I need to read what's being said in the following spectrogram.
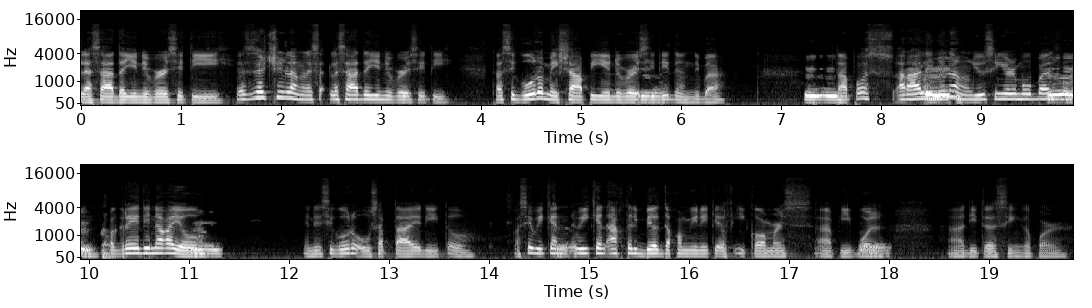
Lazada University. Search nyo lang, Lazada University. Tapos siguro may Shopee University dun, di ba? Mm. Tapos aralin nyo Mm. lang using your mobile Mm. phone. Pag ready na kayo, Mm. and then siguro usap tayo dito. Kasi we can we can actually build a community of e-commerce uh, people uh, dito sa Singapore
